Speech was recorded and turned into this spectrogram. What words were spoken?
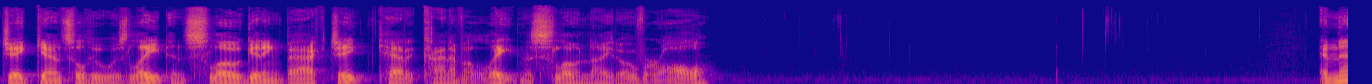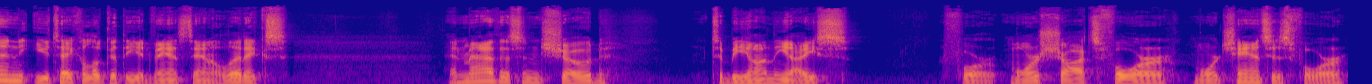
Jake Guentzel, who was late and slow getting back. Jake had a kind of a late and slow night overall. And then you take a look at the advanced analytics, and Matheson showed to be on the ice for more shots for, more chances for,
